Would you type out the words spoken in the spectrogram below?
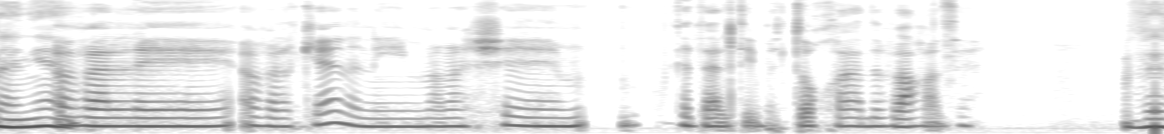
מעניין. אבל, אה, אבל כן, אני ממש גדלתי בתוך הדבר הזה. ו-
